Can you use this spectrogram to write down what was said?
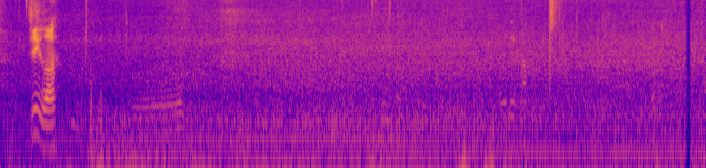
ๆ จริงเหรอ สวัสดีครับ เออ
